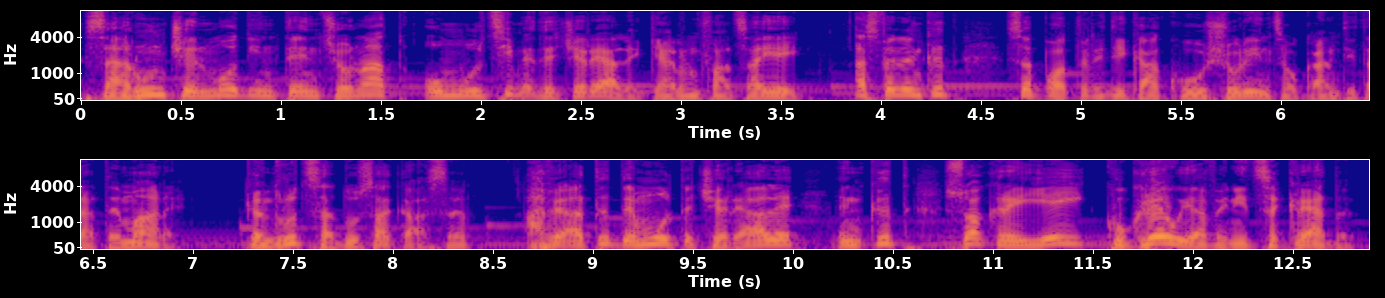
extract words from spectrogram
să arunce în mod intenționat o mulțime de cereale chiar în fața ei, astfel încât să poată ridica cu ușurință o cantitate mare. Când Rut s-a dus acasă, Avea atât de multe cereale încât soacrei ei cu greu i-a venit să creadă.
